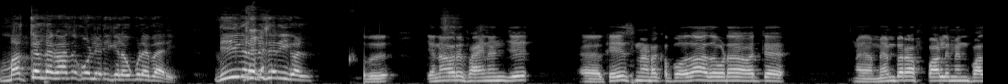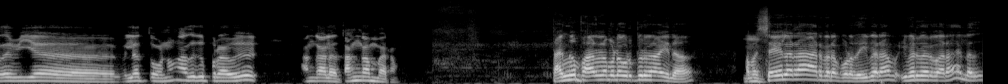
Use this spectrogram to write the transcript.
மக்கள்கிட்ட காசை கோழி அடிக்கல உங்களை மாதிரி. நீங்கள் என்ன செய்றீங்கள் ஜனவரி பதினஞ்சு கேஸ் நடக்க போதா அதோட அவற்ற மெம்பர் ஆஃப் பார்லிமெண்ட் பதவிய விலத்தோணும். அதுக்கு பிறகு அங்கால தங்கம் வரும். தங்கம் பாராளுமன்ற உறுப்பினர் ஆயினா? அப்ப செயலரா யார் வர போறது? இவரா இவர் வேற வரா இல்லது?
